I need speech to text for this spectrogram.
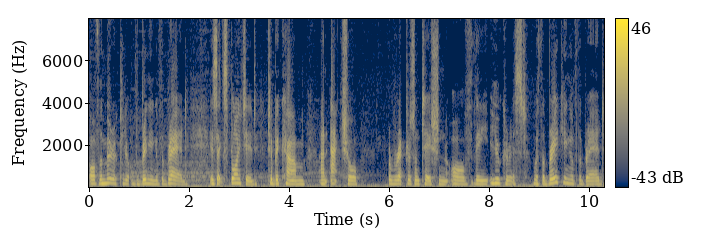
of the miracle of the bringing of the bread is exploited to become an actual representation of the Eucharist, with the breaking of the bread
